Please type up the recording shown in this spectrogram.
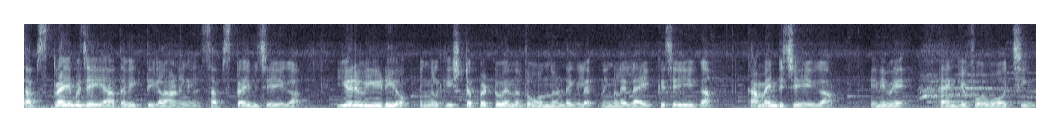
സബ്സ്ക്രൈബ് ചെയ്യാത്ത വ്യക്തികളാണെങ്കിൽ സബ്സ്ക്രൈബ് ചെയ്യുക. ഈ ഒരു വീഡിയോ നിങ്ങൾക്ക് ഇഷ്ടപ്പെട്ടു എന്ന് തോന്നുന്നുണ്ടെങ്കിൽ നിങ്ങൾ ലൈക്ക് ചെയ്യുക കമന്റ് ചെയ്യുക. Anyway thank you for watching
